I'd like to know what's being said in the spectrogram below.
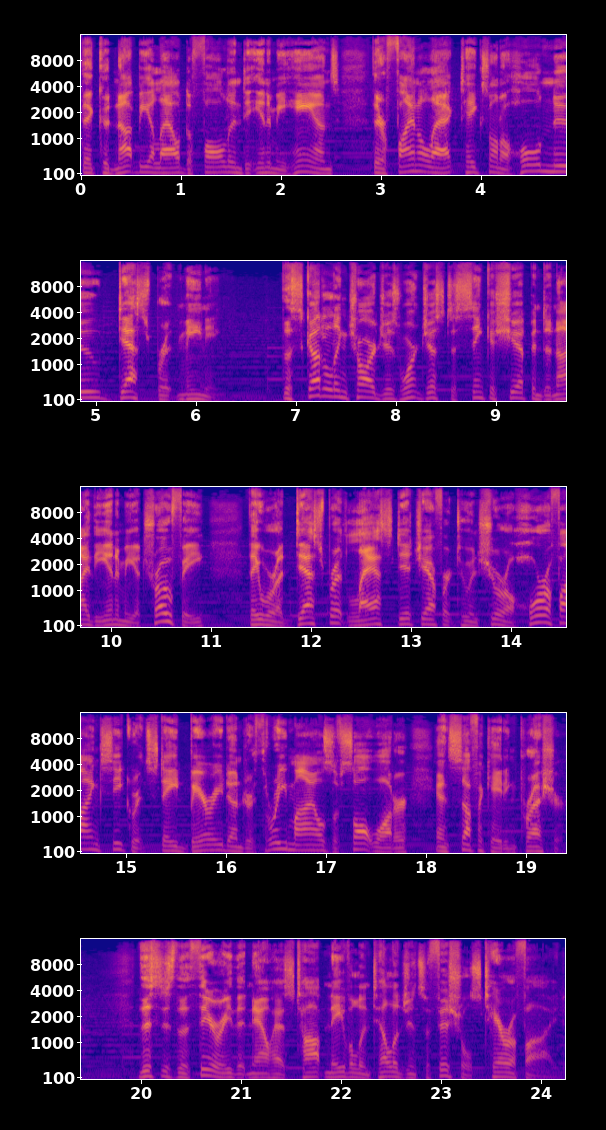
that could not be allowed to fall into enemy hands, their final act takes on a whole new, desperate meaning. The scuttling charges weren't just to sink a ship and deny the enemy a trophy, they were a desperate last-ditch effort to ensure a horrifying secret stayed buried under three miles of salt water and suffocating pressure. This is the theory that now has top naval intelligence officials terrified.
